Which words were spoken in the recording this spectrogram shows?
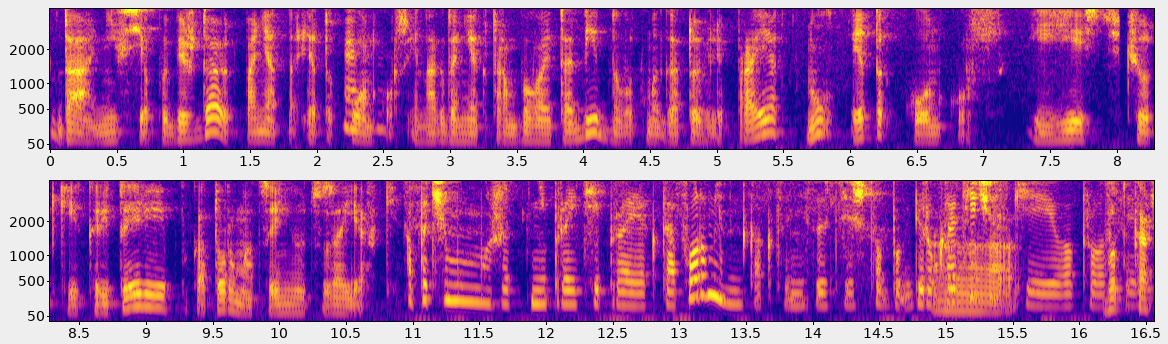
Да, не все побеждают, понятно, это конкурс. Иногда некоторым бывает обидно, вот мы готовили проект, ну, это конкурс и есть четкие критерии, по которым оцениваются заявки. А почему может не пройти проект? Оформлен как-то? Не, то есть, чтобы бюрократические а, вопросы? Вот, как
